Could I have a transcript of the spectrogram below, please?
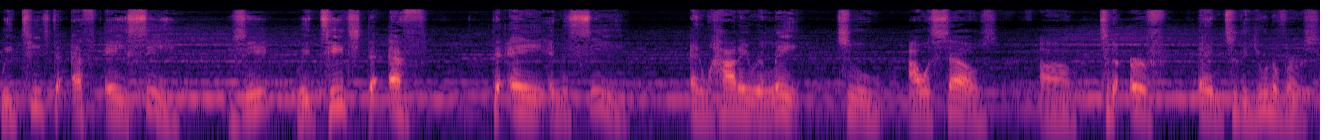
We teach the FAC. You see? We teach the F, the A, and the C, and how they relate to ourselves, um, to the earth, and to the universe.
